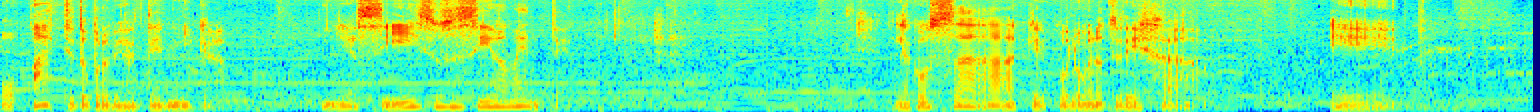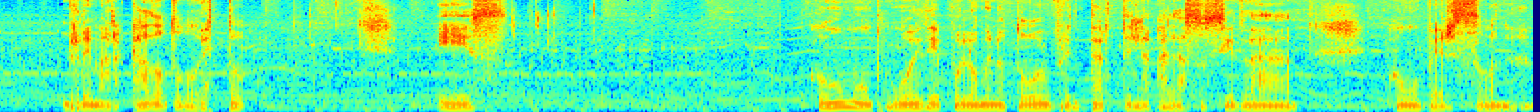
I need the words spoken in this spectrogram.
o hazte tu propia técnica. Y así sucesivamente. La cosa que por lo menos te deja eh, remarcado todo esto es cómo puede por lo menos todo enfrentarte a la sociedad como persona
